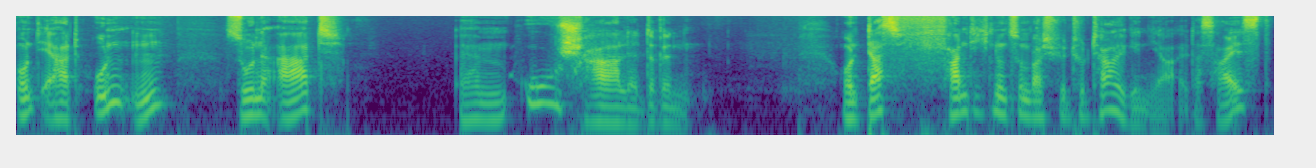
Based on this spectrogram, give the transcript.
und er hat unten so eine Art ähm, U-Schale drin. Und das fand ich nun zum Beispiel total genial. Das heißt,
